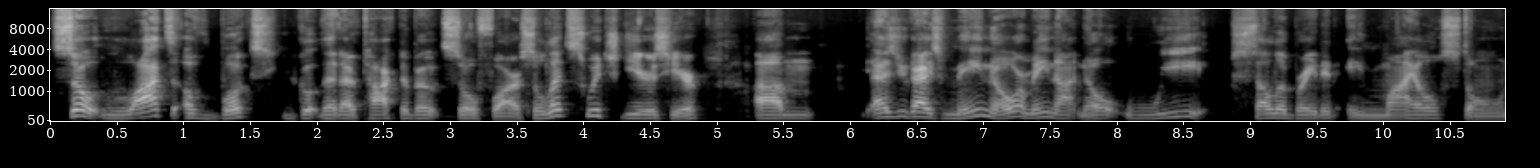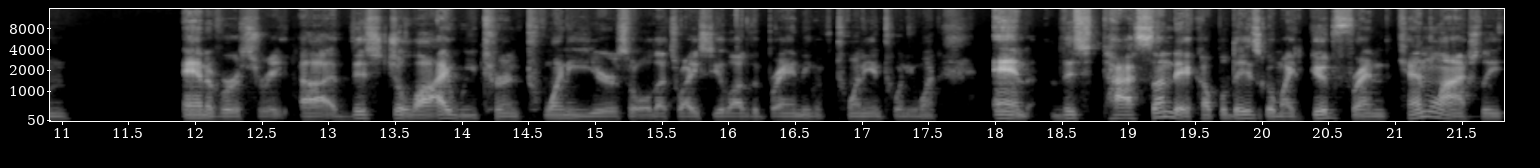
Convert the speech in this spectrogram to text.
So, lots of books that I've talked about so far. So, let's switch gears here. Um, as you guys may know or may not know, we celebrated a milestone anniversary. Uh, this July, we turned 20 years old. That's why you see a lot of the branding of 20 and 21. And this past Sunday, a couple days ago, my good friend Ken Lashley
